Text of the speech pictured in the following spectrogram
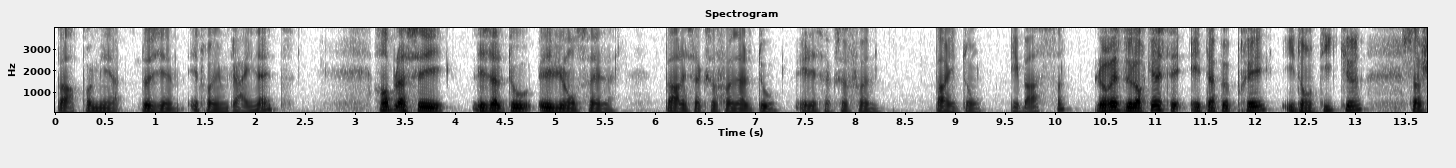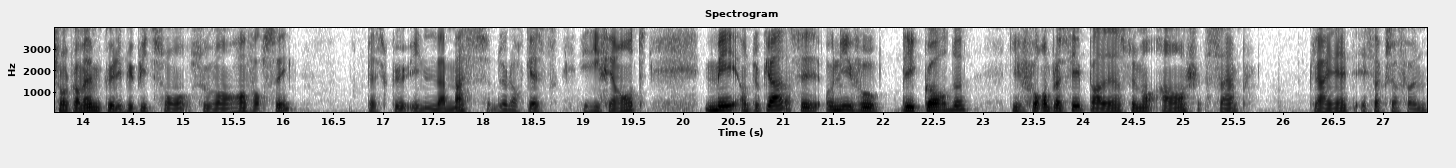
par première, deuxième et troisième clarinette, remplacer les altos et les violoncelles par les saxophones alto et les saxophones baryton et basse. Le reste de l'orchestre est à peu près identique, sachant quand même que les pupitres sont souvent renforcés, parce que la masse de l'orchestre est différente. Mais en tout cas, c'est au niveau des cordes qu'il faut remplacer par des instruments à hanches simples, clarinette et saxophone.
